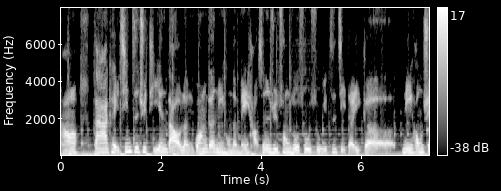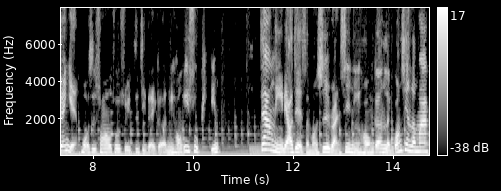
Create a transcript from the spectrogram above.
然后大家可以亲自去体验到冷光跟霓虹的美好，甚至去创作出属于自己的一个霓虹宣言，或者是创作出属于自己的一个霓虹艺术品。这样你了解什么是软性霓虹跟冷光线了吗？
